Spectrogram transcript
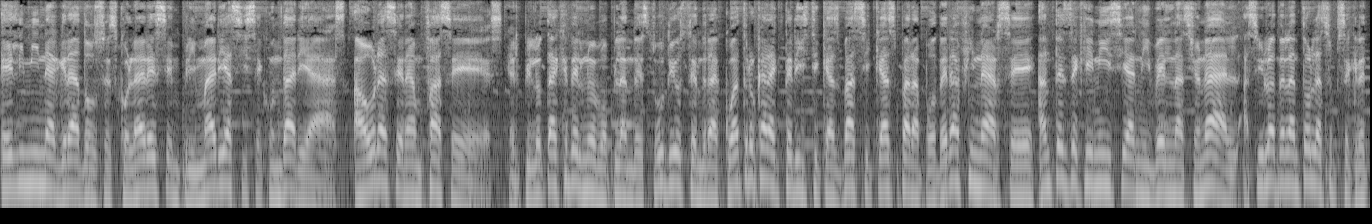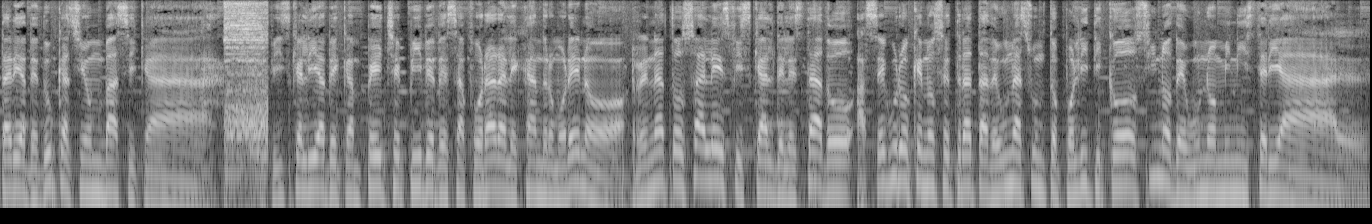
elimina grados escolares en primarias y secundarias. Ahora serán fases. El pilotaje del nuevo plan de estudios tendrá cuatro características básicas para poder afinarse antes de que inicie a nivel nacional. Así lo adelantó la subsecretaria de Educación Básica. Fiscalía de Campeche pide desaforar a Alejandro Moreno. Renato Sales, fiscal del Estado, aseguró que no se trata de un asunto político, sino de uno ministerial.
